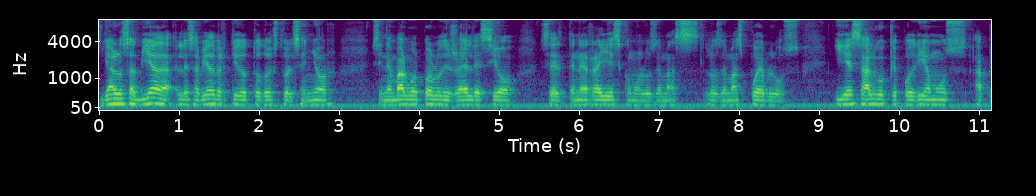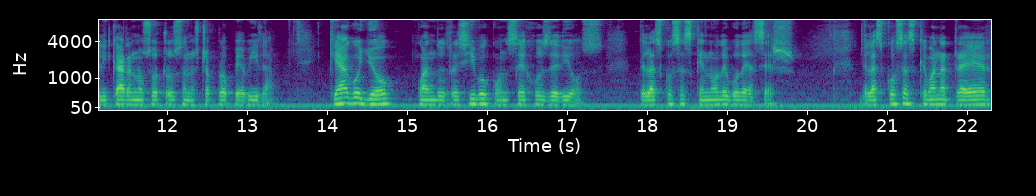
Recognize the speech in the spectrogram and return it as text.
Ya los había, les había advertido todo esto el Señor. Sin embargo, el pueblo de Israel deseó ser, tener reyes como los demás, los demás pueblos. Y es algo que podríamos aplicar a nosotros en nuestra propia vida. ¿Qué hago yo cuando recibo consejos de Dios de las cosas que no debo de hacer? De las cosas que van a traer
